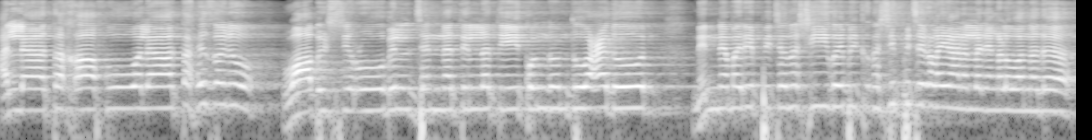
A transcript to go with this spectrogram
അല്ലാ തഹാഫു വലാ തഹ്സനു. നിന്നെ മരിപ്പിച്ച് നശിപ്പിച്ച് കളയാനല്ല ഞങ്ങൾ വന്നത്.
